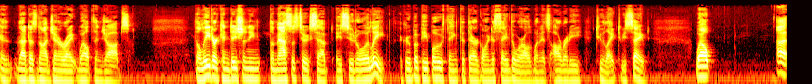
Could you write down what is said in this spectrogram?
that does not generate wealth and jobs. The leader conditioning the masses to accept a pseudo elite, a group of people who think that they're going to save the world when it's already too late to be saved. Well, uh,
